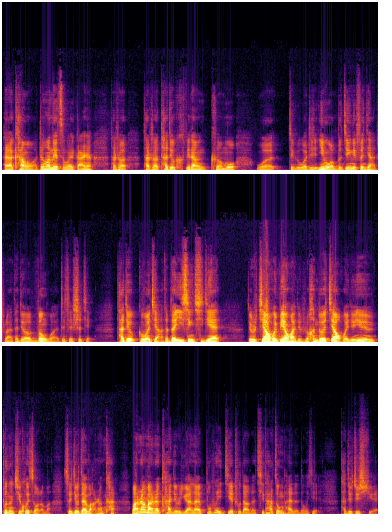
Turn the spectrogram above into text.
他来看望我，正好那次我也感染。他说：“他说他就非常渴慕我这个我这，因为我不经历分享出来，他就要问我这些事情。他就跟我讲，他在疫情期间，就是教会变化，就是说很多教会就因为不能去会所了嘛，所以就在网上看，网上往上看，就是原来不会接触到的其他宗派的东西，他就去学。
